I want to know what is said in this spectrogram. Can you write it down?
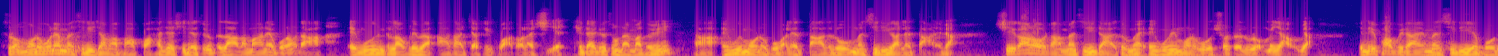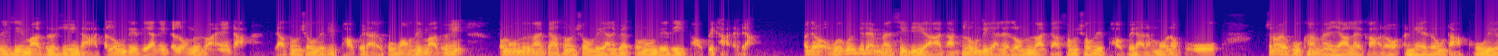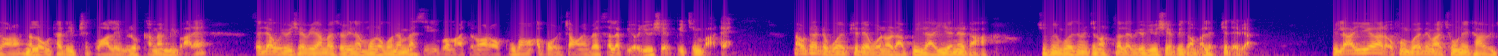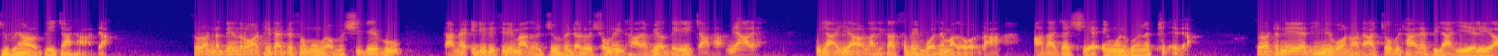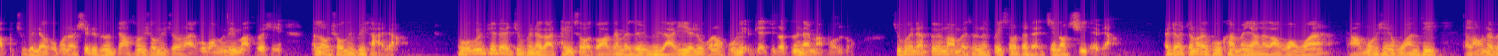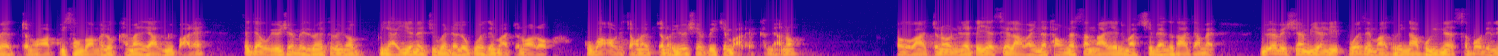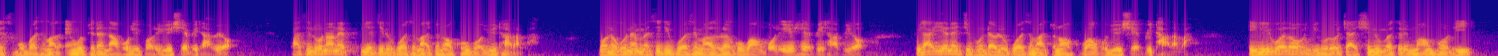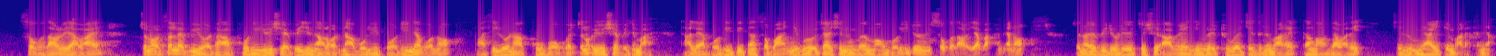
ဆိုတော့မော်နီဂိုနဲ့မန်စီးတီးကြားမှာဘာကွာဟာချက်ရှိလဲဆိုရင်ကစားသမားနဲ့ပေါ့နော်ဒါအိမ်ဝင်းဒီလောက်လေးပဲအားသာချက်ကြီးကွာတော့လိုက်ရှိတယ်ထိတိုက်တွေ့ဆုံတိုင်းမှာဆိုရင်ဒါအိမ်ဝင်းမော်နီဂိုကလည်းတာတယ်လို့မန်စီးတီးကလည်းတာတယ်ဗျရှေကတော့ဒါမန်စီးတီးတာဆိုမဲ့အိမ်ဝင်းမော်နီဂို short တက်လို့တော့မရဘူးဗျဒီနေ့ဖောက်ပေးထားရင်မန်စီးတီးရဲ့ body ဈေးမှာဆိုလို့ရှိရင်ဒါတလုံးသေးသေးကနေတလုံးသွင်းသွားရင်ဒါပြားဆုံးရှုံးသေးသေးဖောက်ပေးထားတယ်ကိုပေါင်းသေးမှာဆိုရင်သုံးလုံးသွင်းသွားပြားဆုံးရှုံးသေးရနေပြသုံးလုံးသေးသေးဖောက်ပေးထားတယ်ဗျ အဲကြတော့အဝေးကွင်းဖြစ်တဲ့ Man City ကဒါတလုံးတည်းရတယ်လုံးလုံးကပြဆုံးရှုံးလေးဖောက်ပေးထားတဲ့မော်နိုကိုကျွန်တော်ရဲ့ကိုခံမှန်းရလက်ကတော့အနည်းဆုံးဒါဂိုးလေးကတော့နှလုံးအထက်ထိဖြစ်သွားလိမ့်မယ်လို့ခံမှန်းမိပါတယ်စက်ကြောက်ရွေးချယ်ပေးရမယ်ဆိုရင်လည်းမော်နိုကိုနဲ့ Man City ပွဲမှာကျွန်တော်တော့ကိုပေါင်းအပေါ်တစ်ကြောင်းလည်းပဲဆက်လက်ပြီးရွေးချယ်ပေးခြင်းပါတယ်နောက်ထပ်တစ်ပွဲဖြစ်တဲ့ပေါ့နော်ဒါပီလာရီရဲ့နဲ့ဒါဂျူပင်ပွဲစဉ်ကျွန်တော်ဆက်လက်ပြီးရွေးချယ်ပေးသွားမှာလည်းဖြစ်တယ်ဗျပီလာရီကတော့အဖွင့်ပွဲစဉ်မှာချုံနေထားပြီးဂျူပင်ကတော့တေချထားတာဗျဆိုတော့နှစ်သင်းသလုံးကထိတိုက်တွေ့ဆုံမှုတော့မရှိသေးဘူးဒါပေမဲ့ EDD Series မှာဆိုဂျူပင်တက်လို့ရှုံးနေထားတယ်ပြီးတော့တေးတွေချထားများတယ် ဗီလာကြီးကတော့လာလီကာစပိန်ပွဲစဉ်မှာတော့ဒါအားသာချက်ရှိရဲ့အင်ဝင်ကွင်းလည်းဖြစ်တယ်ဗျဆိုတော့ဒီနေ့ရဲ့ဒီနေ့ပေါ့နော်ဒါကြောပေးထားတဲ့ဗီလာရေးလေးကဂျူပင်တက်ကိုပေါ့နော်ရှေ့တူသွင်းပြဆုံးရှုံးနေကြောထားကိုပေါ့မသိမှဆိုလို့ရှိရင်အလုံးရှုံးနေပေးထားရဗျဘိုးကွင်းဖြစ်တဲ့ဂျူပင်တက်ကထိန်းဆော့သွားခဲ့မယ်ဆိုရင်ဗီလာရေးလို့ပေါ့နော်ကိုလေးအပြက်ကြီးတော့သွင်းနိုင်မှာပေါ့လို့ဂျူပင်တက်သွင်းသွားမယ်ဆိုရင်ပိတ်ဆော့တက်တဲ့အကျင့်တော့ရှိတယ်ဗျအဲကြောင့်ကျွန်တော်ရဲ့ကိုခံမှန်ရလက11ဒါမှမဟုတ်ရှင် 1C ဒီလောက်နဲ့ပဲကျွန်တော်ကပြီးဆုံးသွားမယ်လို့ခံမှန်ရလိမ့်မိပါတယ်စက်ကြောက်ကိုရွေးချယ်မယ်ဆိုရင်တော့ဗီလာရေးနဲ့ဂျူပင်တက်လို့ပွဲစဉ်မှာကျွန်တော်တော့ကိုပေါင်းအောက်တစ်ကြောင်းလည်းကျွန်တော်ရွေးချယ်ပေးခြင်းပါတယ်ခင်ဗျာနော် ဟုတ်ကဲ့ပါကျွန်တော်အနေနဲ့တရက်10လပိုင်း2025ရက်နေ့မှာရှင်ပြန်ကစားကြမယ် UEFA Champions League ပွဲစဉ်မှာဆိုရင်နာပိုလီနဲ့ Sporting Lisbon ပွဲစဉ်မှာဆိုအင်္ဂလိပ်ဖြစ်တဲ့နာပိုလီပေါ်ရွေးချယ်ပေးထားပြီးတော့ဘာစီလိုနာနဲ့ PSG တို့ပွဲစဉ်မှာကျွန်တော်ကိုပေါ်ရွေးထားတာပါမော်နိုကိုနဲ့မန်စီးတီးပွဲစဉ်မှာဆိုလည်းကိုပေါင်းပေါ်လေးရွေးချယ်ပေးထားပြီးတော့ဗီလာရီယာနဲ့ဂျီပွန်တက်လို့ပွဲစဉ်မှာကျွန်တော်ကိုအောက်ကိုရွေးချယ်ပေးထားတာပါဒီလေးပွဲတော့ညီကိုတို့အကြိုက်ရှင်းလို့မယ်ဆိုရင်မောင်းပေါ်ဒီစော့ကစားလို့ရပါတယ်ကျွန်တော်ဆက်လက်ပြီးတော့ဒါပေါ်ဒီရွေးချယ်ပေးနေတာတော့နာပိုလီပေါ်ဒီနဲ့ပေါ့နော်ဘာစီလိုနာကိုပေါ်ပဲကျွန်တော်ရွေးချယ်ပေးခြင်းပါတယ် ဒါလည်း body တည်တံ့စောပါညီကိုတို့အကြိုက်ရှင်းလို့မဲ့ mount body တွေ့ပြီးစောကတာရပါခင်ဗျာနော်ကျွန်တော်ရဲ့ဗီဒီယိုလေးကြည့်ရှုအားပေးတဲ့ညီကိုတွေထူပဲကျေးဇူးတင်ပါတယ်ကံကောင်းကြပါစေကျေးဇူးအများကြီးတင်ပါတယ်ခင်ဗျာ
